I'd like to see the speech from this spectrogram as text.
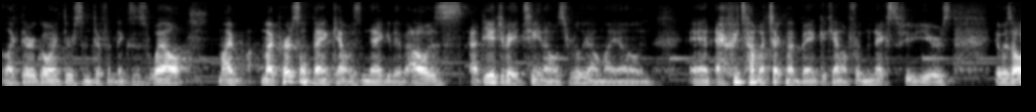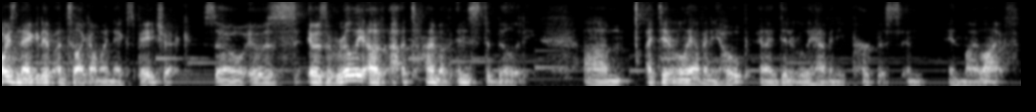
like they were going through some different things as well. My my personal bank account was negative. I was at the age of 18, I was really on my own. And every time I checked my bank account for the next few years, it was always negative until I got my next paycheck. So it was it was really a, a time of instability. Um, I didn't really have any hope, and I didn't really have any purpose in in my life.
